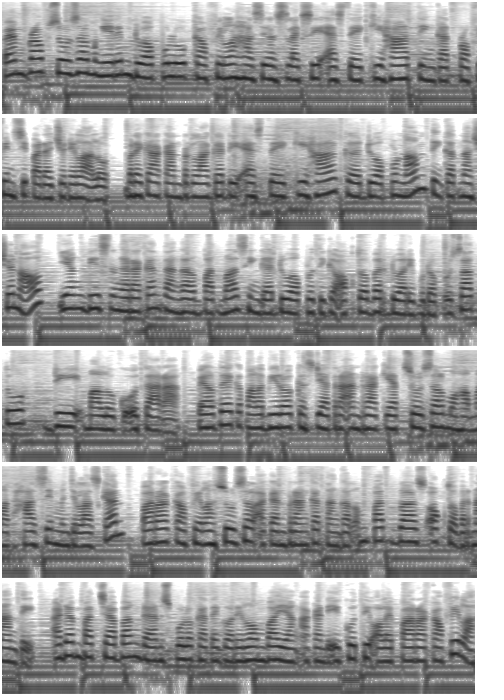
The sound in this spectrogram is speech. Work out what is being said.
Pemprov Sulsel mengirim 20 kafilah hasil seleksi STKH tingkat provinsi pada Juni lalu. Mereka akan berlaga di STKH ke-26 tingkat nasional yang diselenggarakan tanggal 14 hingga 23 Oktober 2021 di Maluku Utara. PLT Kepala Biro Kesejahteraan Rakyat Sulsel Muhammad Hasim menjelaskan, para kafilah Sulsel akan berangkat tanggal 14 Oktober nanti. Ada empat cabang dan 10 kategori lomba yang akan diikuti oleh para kafilah,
